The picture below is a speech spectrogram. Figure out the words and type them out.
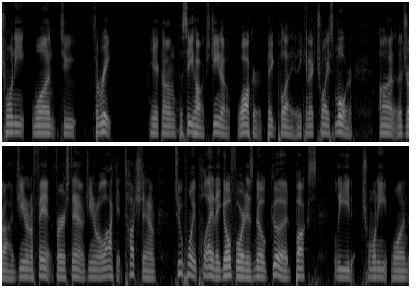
twenty-one to three. Here come the Seahawks. Geno, Walker, big play. They connect twice more on the drive. Geno to Fant, first down. Geno to Lockett, touchdown. Two point play. They go for it. Is no good. Bucks lead 21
